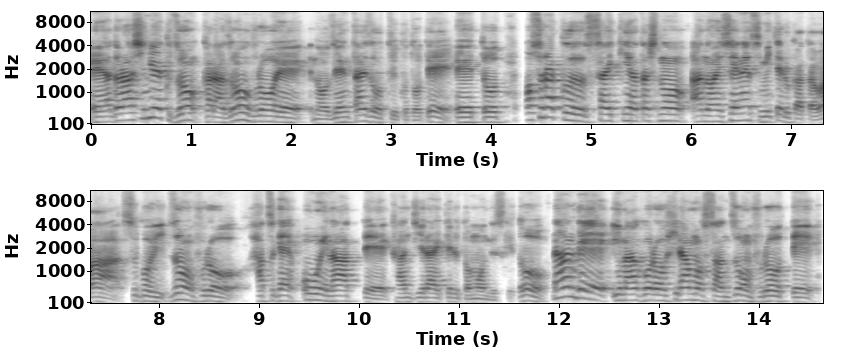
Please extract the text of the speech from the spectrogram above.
えー、アドラー心理学ゾーンからゾーンフローへの全体像ということで、えっ、ー、と、おそらく最近私のあの SNS 見てる方は、すごいゾーンフロー発言多いなって感じられてると思うんですけど、なんで今頃平本さんゾーンフローって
